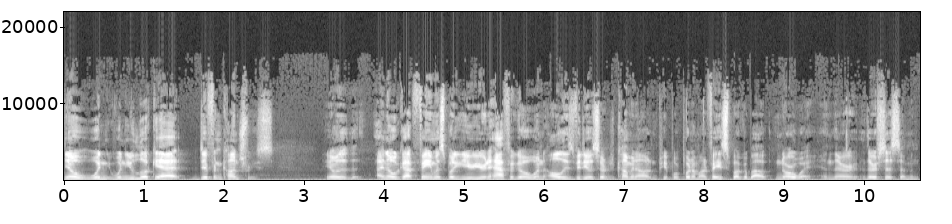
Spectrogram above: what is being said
You know, when when you look at different countries, you know, I know it got famous about a year, year and a half ago when all these videos started coming out and people were putting them on Facebook about Norway and their their system and,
